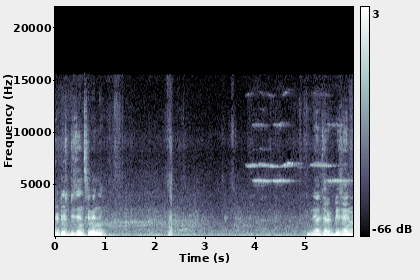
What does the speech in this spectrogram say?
లేటెస్ట్ డిజైన్స్ ఇవన్నీ. ఇది అజరక్ డిజైన్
